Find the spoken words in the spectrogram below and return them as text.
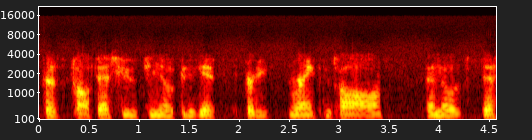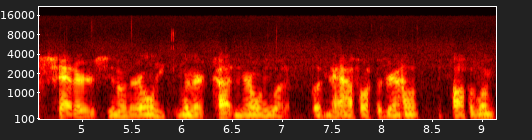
because tall fescue, you know, can get pretty rank and tall, and those disc headers, you know, they're only when they're cutting, they're only what a foot and a half off the ground, the top of them,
